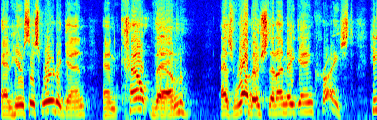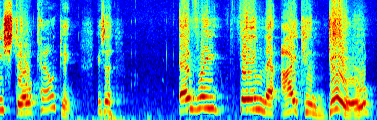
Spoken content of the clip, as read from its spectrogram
and here's this word again, and count them as rubbish that I may gain Christ. He's still counting. He said, everything that I can do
